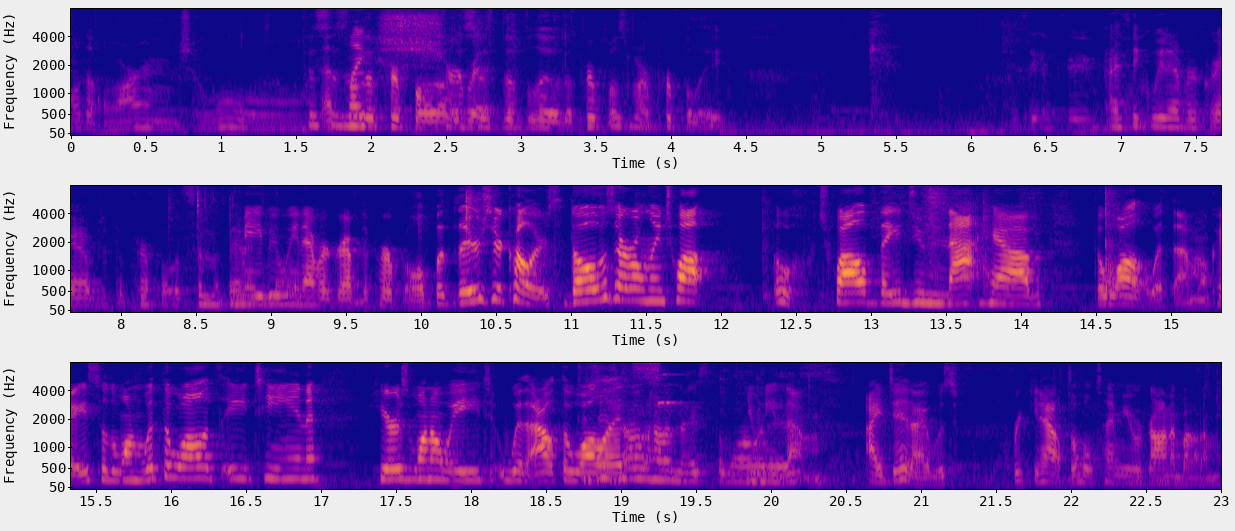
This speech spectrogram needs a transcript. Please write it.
oh, the orange. Oh, This is like the purple. though. This is the blue. The purple's more purpley. It's like a pyramid. I think we never grabbed the purple. It's in the back. Maybe we never grabbed the purple, but there's your colors. Those are only 12. Oh, 12. They do not have the wallet with them. Okay, so the one with the wallet's 18. Here's 108 without the Did you wallets. how nice the wallet you need is? them. I did. I was freaking out the whole time you were gone about them.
